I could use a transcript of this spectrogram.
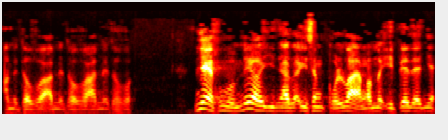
阿弥陀佛，阿弥陀佛，阿弥陀佛。念佛没有一那个一心不乱，我们一边在念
